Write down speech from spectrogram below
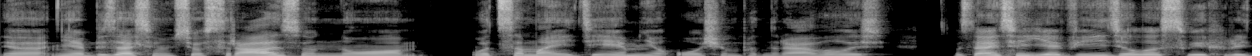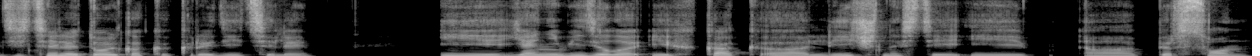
Э, не обязательно всё сразу, но вот сама идея мне очень понравилась. Знаете, я видела своих родителей только как родителей, и я не видела их как, а, личностей и, а, персон.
